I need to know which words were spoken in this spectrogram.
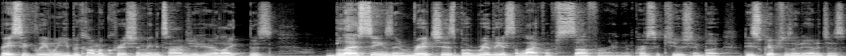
basically, when you become a Christian, many times you hear like this blessings and riches, but really it's a life of suffering and persecution. But these scriptures are there to just,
